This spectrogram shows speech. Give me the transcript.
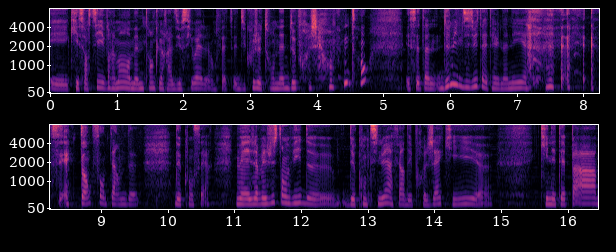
et qui est sorti vraiment en même temps que Radio Sewell, en fait. Du coup, je tournais deux projets en même temps. Et cette année, 2018 a été une année assez intense en termes de, concerts. Mais j'avais juste envie de, continuer à faire des projets qui, euh, qui n'étaient pas...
